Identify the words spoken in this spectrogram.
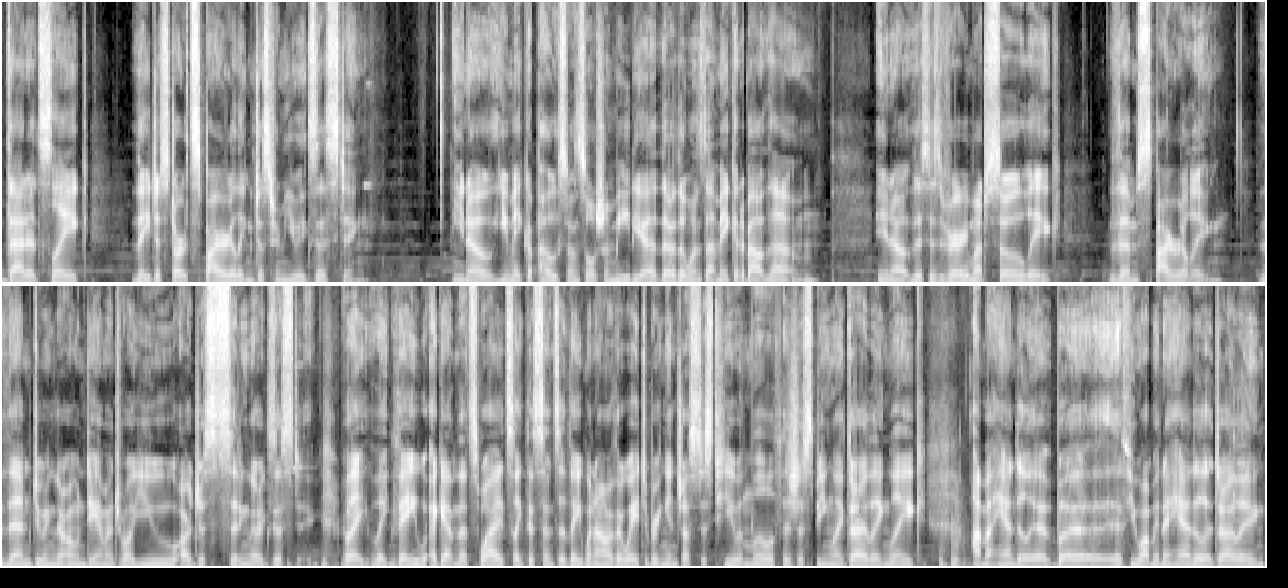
that it's like, they just start spiraling just from you existing. You know, you make a post on social media, they're the ones that make it about them. You know, this is very much so like them spiraling them doing their own damage while you are just sitting there existing. Like like they again that's why it's like the sense that they went out of their way to bring injustice to you and lilith is just being like darling like i'ma handle it but if you want me to handle it darling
